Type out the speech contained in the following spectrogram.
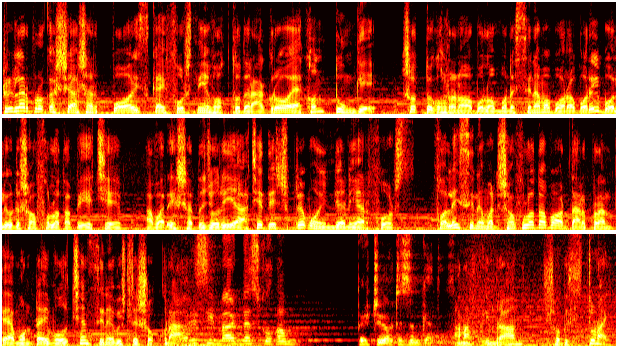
ট্রেলার প্রকাশ্যে আসার পর স্কাই ফোর্স নিয়ে ভক্তদের আগ্রহ এখন তুঙ্গে। সত্য ঘটনা অবলম্বনে সিনেমা বরাবরই বলিউডে সফলতা পেয়েছে। আবার এর সাথে জড়িয়ে আছে দেশপ্রেম ও ইন্ডিয়ান এয়ারফোর্স ফলে সিনেমাটি সফলতা পাওয়ার দ্বার প্রান্তে এমনটাই বলছেন সিনে বিশ্লেষকরা। Patriotism Anaf Imran showbiz tonight.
